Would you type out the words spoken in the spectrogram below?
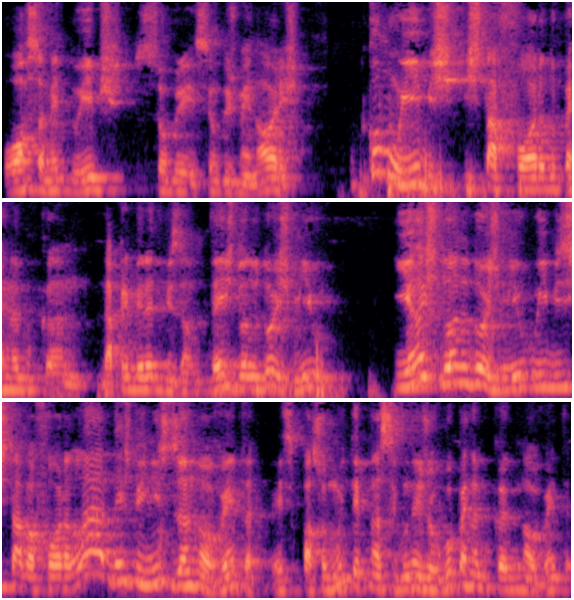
o orçamento do Ibis, sobre ser um dos menores. Como o Ibis está fora do Pernambucano, da primeira divisão, desde o ano 2000, e antes do ano 2000, o Ibis estava fora lá desde o início dos anos 90. Ele passou muito tempo na segunda e jogou Pernambucano em 90,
